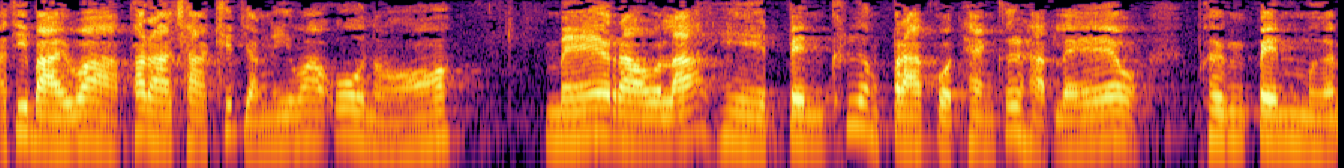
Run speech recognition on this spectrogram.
อธิบายว่าพระราชาคิดอย่างนี้ว่า โอ้หนอ แม้เราละเหตุเป็นเครื่องปรากฏแห่งเครือหัดแล้ว เพึงเป็นเหมือน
